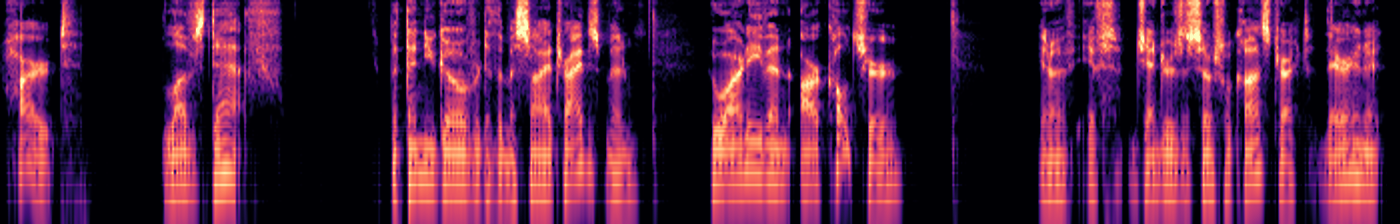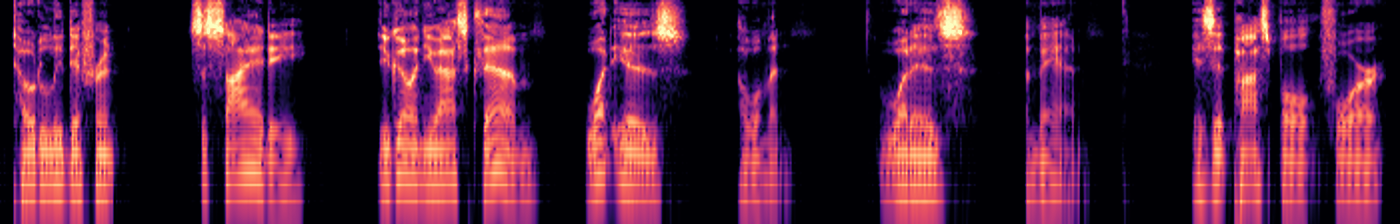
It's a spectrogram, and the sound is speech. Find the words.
heart loves death. But then you go over to the Maasai tribesmen who aren't even our culture. You know, if, if gender is a social construct, they're in a totally different society. You go and you ask them, what is a woman? What is a man? Is it possible for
